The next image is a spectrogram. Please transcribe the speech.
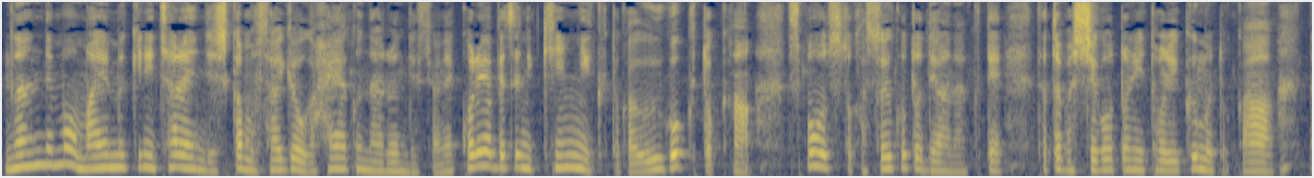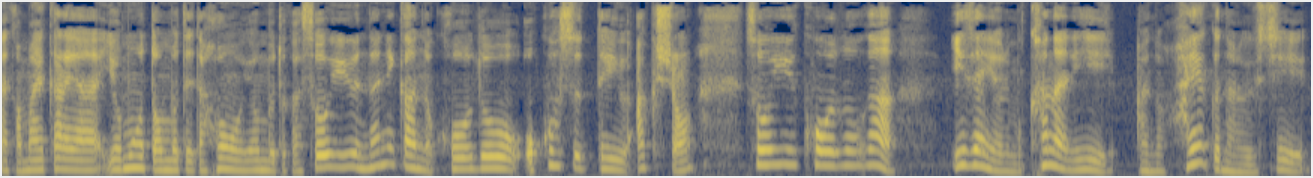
何でも前向きにチャレンジしかも作業が早くなるんですよね。これは別に筋肉とか動くとか、スポーツとかそういうことではなくて、例えば仕事に取り組むとか、なんか前から読もうと思ってた本を読むとか、そういう何かの行動を起こすっていうアクション、そういう行動が以前よりもかなり、あの、早くなるし、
